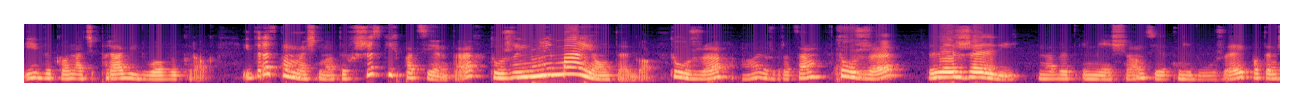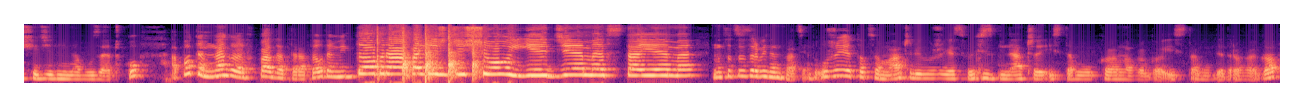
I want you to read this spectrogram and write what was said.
i wykonać prawidłowy krok. I teraz pomyślmy o tych wszystkich pacjentach, którzy nie mają tego, którzy, o już wracam, którzy leżeli nawet i miesiąc, jak nie dłużej, potem siedzieli na wózeczku, a potem nagle wpada terapeuta i mówi, dobra, panie Zdzisiu, jedziemy, wstajemy. No to co zrobi ten pacjent? Użyje to, co ma, czyli użyje swoich zginaczy i stawu kolanowego i stawu biodrowego,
